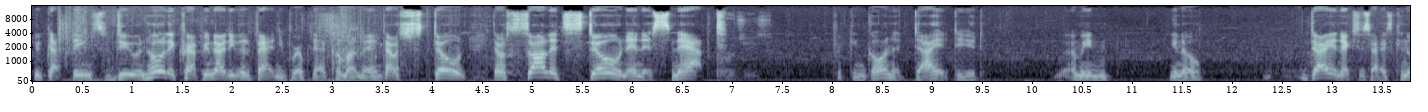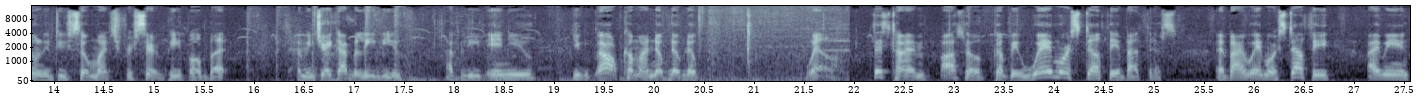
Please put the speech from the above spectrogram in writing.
We've got things to do. And holy crap, you're not even fat and you broke that. Come on, man. That was stone. That was solid stone and it snapped. Oh, jeez. Freaking go on a diet, dude. I mean, you know, diet and exercise can only do so much for certain people, but I mean, Drake, I believe you. I believe in you. You. Oh, come on. Nope, nope, nope. Well, this time, also, gonna be way more stealthy about this. And by way more stealthy, I mean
